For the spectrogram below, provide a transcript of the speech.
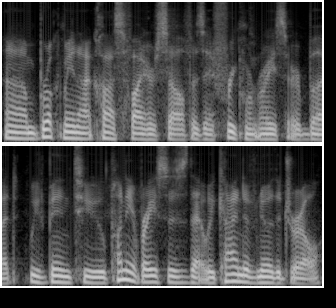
Um, Brooke may not classify herself as a frequent racer, but we've been to plenty of races that we kind of know the drill.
